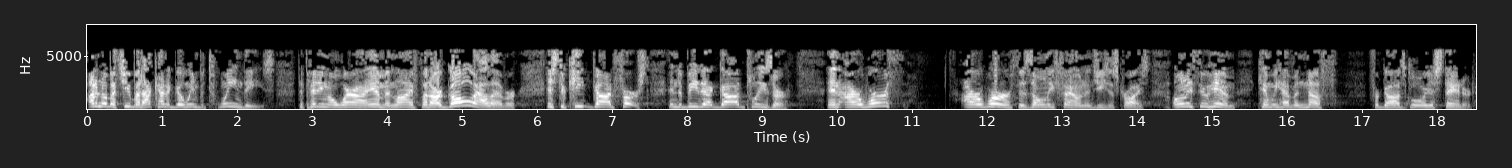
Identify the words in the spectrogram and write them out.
I don't know about you, but I kind of go in between these, depending on where I am in life. But our goal, however, is to keep God first and to be that God pleaser. And our worth, our worth is only found in Jesus Christ. Only through Him can we have enough for God's glorious standard.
